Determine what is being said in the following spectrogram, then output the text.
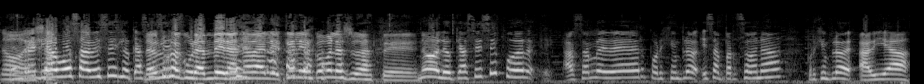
No, en ella- realidad vos a veces lo que haces La bruja es- curandera, no, dale, ¿qué le- ¿cómo la ayudaste? No, lo que haces es poder hacerle ver, por ejemplo, esa persona, por ejemplo, había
